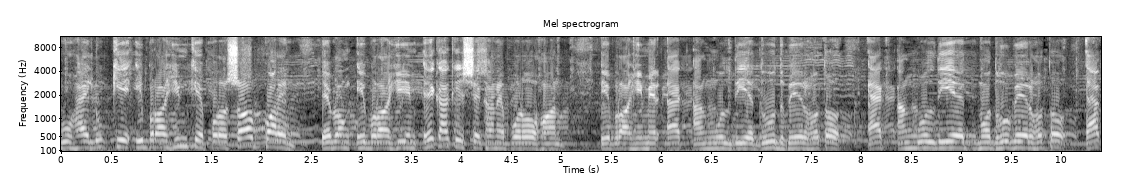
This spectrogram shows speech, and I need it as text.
গুহায় লুকিয়ে ইব্রাহিমকে প্রসব করেন এবং ইব্রাহিম একাকী সেখানে বড় হন। ইব্রাহিমের এক আঙ্গুল দিয়ে দুধ বের হতো, এক আঙ্গুল দিয়ে মধু বের হতো, এক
